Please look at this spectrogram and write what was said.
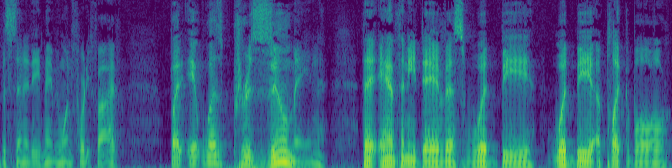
vicinity, maybe 145. But it was presuming that Anthony Davis would be would be applicable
